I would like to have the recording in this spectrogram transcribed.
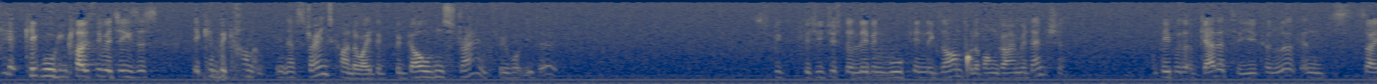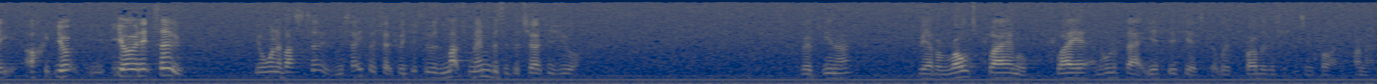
keep, keep walking closely with Jesus, it can become, in a strange kind of way, the, the golden strand through what you do. Because you're just a living, walking example of ongoing redemption. And people that have gathered to you can look and say, oh, you're, you're in it too. You're one of us too. We say to a church, we're just as much members of the church as you are. We're, you know, we have a role to play and we'll play it and all of that. Yes, yes, yes. But we're brothers and sisters in Christ primarily.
